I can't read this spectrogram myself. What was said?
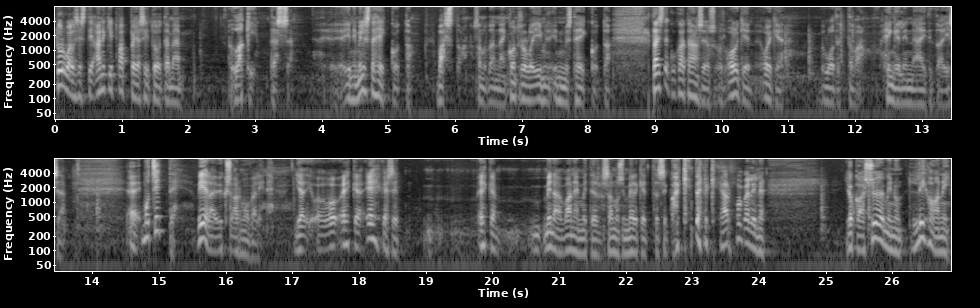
turvallisesti, ainakin pappeja sitoo tämä laki tässä, inhimillistä heikkoutta vastaan, sanotaan näin, kontrolloi inhimillistä heikkoutta. Tai sitten kuka tahansa, jos on oikein, oikein luotettava hengellinen äiti tai isä. Mutta sitten vielä yksi armoväline. Ja ehkä, ehkä se ehkä minä vanhemmiten sanoisin melkein, että se kaikkein tärkein arvoväline, joka syö minun lihani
